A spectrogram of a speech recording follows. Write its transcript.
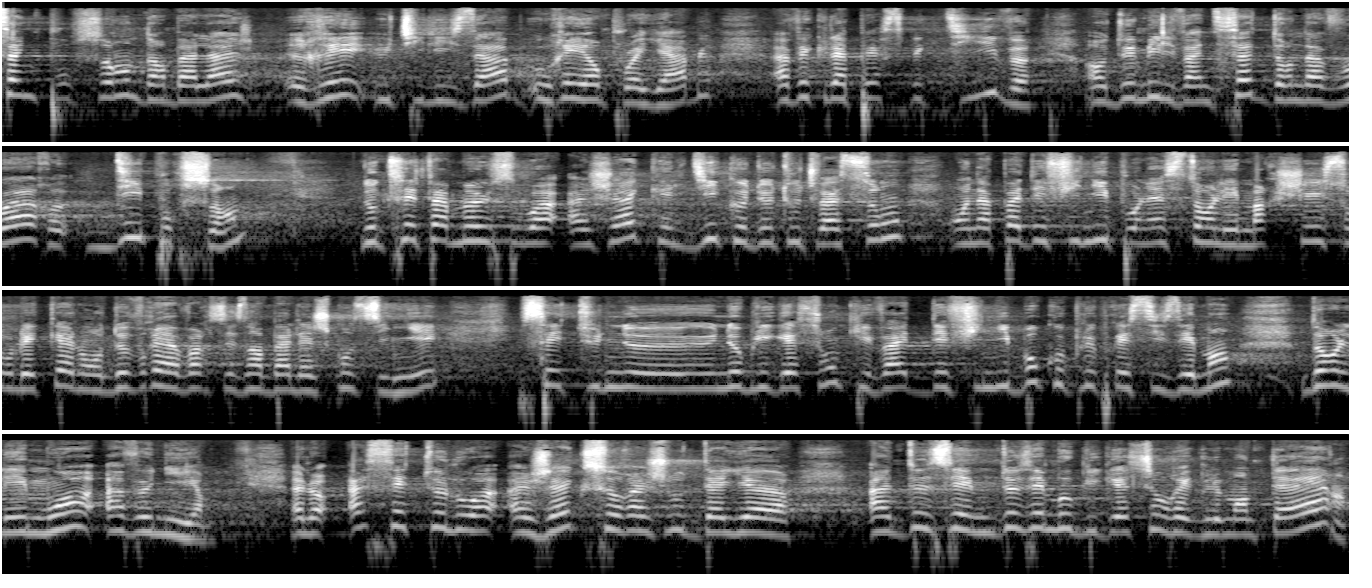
5% d'emballages réutilisables ou réemployables, avec la perspective en 2027 d'en avoir 10%. Donc cette fameuse loi AJAC, elle dit que de toute façon, on n'a pas défini pour l'instant les marchés sur lesquels on devrait avoir ces emballages consignés. C'est une, une, obligation qui va être définie beaucoup plus précisément dans les mois à venir. Alors à cette loi AJAC se rajoute d'ailleurs un deuxième, deuxième obligation réglementaire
